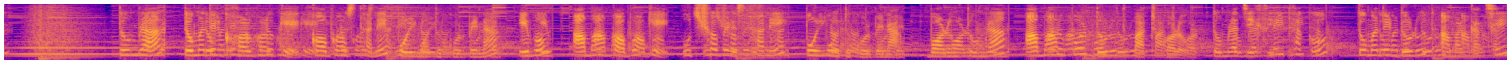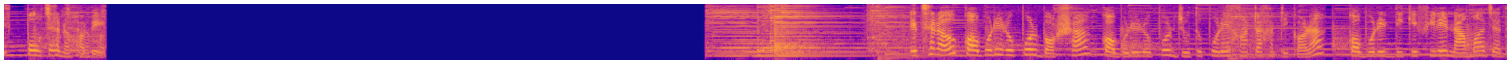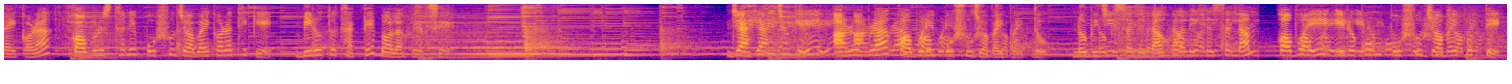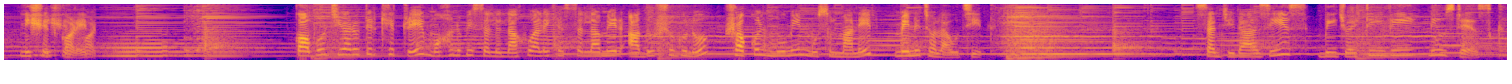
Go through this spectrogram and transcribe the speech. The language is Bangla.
তোমরা তোমাদের ঘরগুলোকে কবরস্থানে পরিণত করবে না এবং আমার কবরকে উৎসবের স্থানে পরিণত করবে না। বরং তোমরা আমার উপর দরুদ পাঠ করো। তোমরা যেখানেই থাকো তোমাদের দরুদ আমার কাছে পৌঁছানো হবে। এছাড়াও কবরের ওপর বসা, কবরের ওপর জুতো পরে হাঁটাহাঁটি করা, কবরের দিকে ফিরে নামাজ আদায় করা, কবরস্থানে পশু জবাই করা থেকে বিরত থাকতে বলা হয়েছে। জাহিলি যুগে আরবরা কবরে পশু জবাই করত। নবীজি সাল্লাল্লাহু আলাইহি কবরে এরকম পশু জবাই করতে নিষেধ করেন। কবর জিয়ারতের ক্ষেত্রে মহানবী সাল্লু আলহ্লামের আদর্শগুলো সকল মুমিন মুসলমানের মেনে চলা উচিত। Sanjida Aziz, Bijoy TV, news desk.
